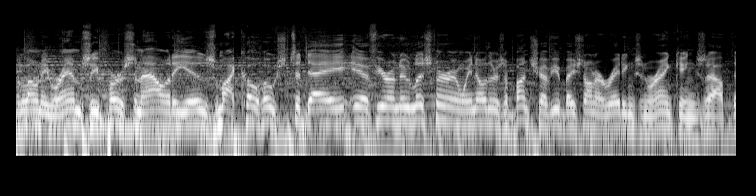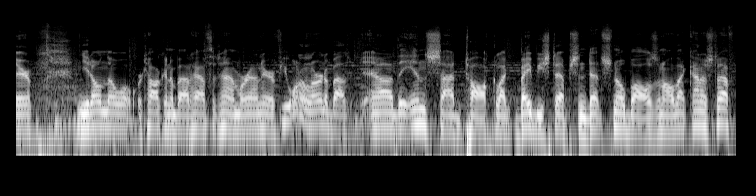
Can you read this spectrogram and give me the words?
Ramsey Personality, is my co host today. If you're a new listener, and we know there's a bunch of you based on our ratings and rankings out there, and you don't know what we're talking about half the time around here, if you want to learn about uh, the inside talk, like baby steps and debt snowballs and all that kind of stuff,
